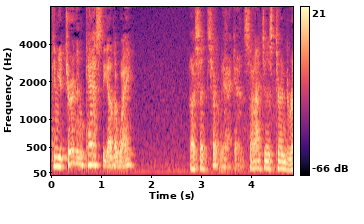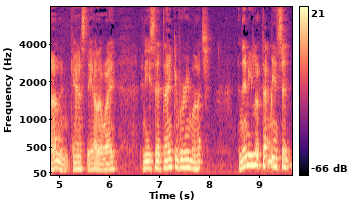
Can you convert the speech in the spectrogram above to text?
Can you turn and cast the other way? I said, Certainly I can. So I just turned around and cast the other way. And he said, Thank you very much. And then he looked at me and said,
